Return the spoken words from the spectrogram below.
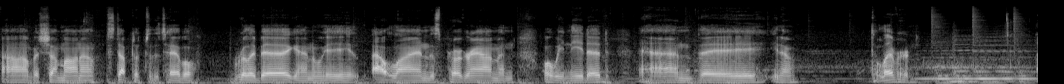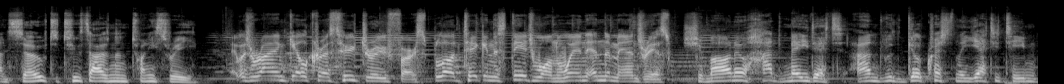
uh, but Shimano stepped up to the table really big and we outlined this program and what we needed and they, you know, delivered. And so to 2023. It was Ryan Gilchrist who drew first blood, taking the stage one win in the men's race. Shimano had made it, and with Gilchrist and the Yeti team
